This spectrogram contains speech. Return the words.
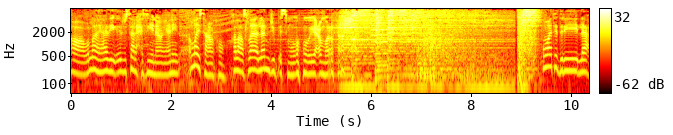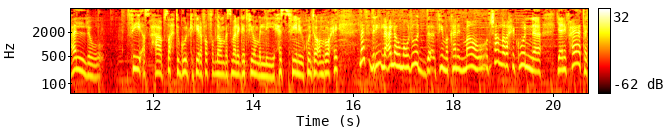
آه والله هذه رسالة حزينة. يعني الله يسامحه. خلاص لا لا نجيب اسمه يا عمر. وما تدري لعله في أصحاب صح تقول كثير افضفض لهم بس ما لقيت فيهم اللي يحس فيني ويكون توأم روحي. لا تدري لعله موجود في مكان ما وإن شاء الله راح يكون يعني في حياتك.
